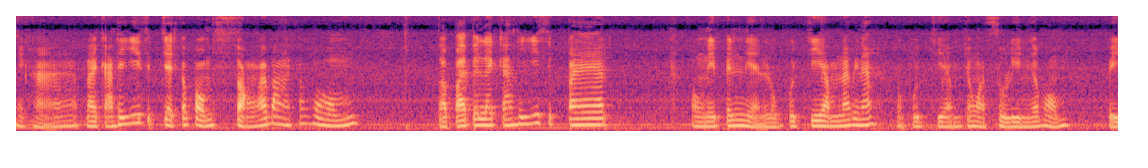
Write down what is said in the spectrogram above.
นี่ครับรายการที่ยี่สิบเจ็ดครับผมสองร้อยบาทครับผม ต่อไปเป็นรายการที่ยี่สิบแปดองค์นี้เป็นเหรียญหลวงปู่เจียมนะพี่นะหลวงปู่เจียมจังหวัดสุรินทร์ครับผม ปี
